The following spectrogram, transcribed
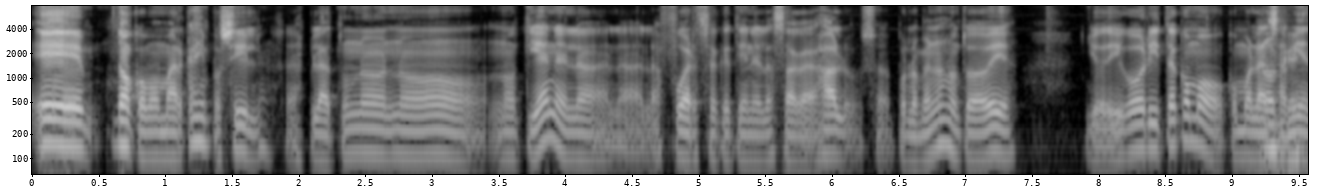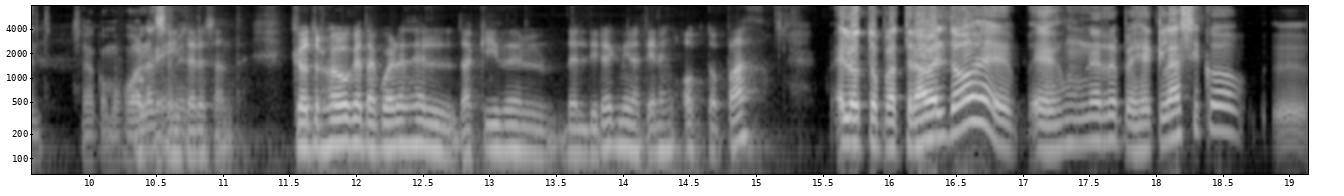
Eh, no, como marca es imposible. O sea, Splatoon no, no, no tiene la, la- la fuerza que tiene la saga de Halo. O sea, por lo menos no todavía. Yo digo ahorita como, como lanzamiento. O sea, como juego de Ok, lanzamiento. interesante. ¿Qué otro juego que te acuerdes del, de aquí del, del Direct? Mira, tienen Octopath. El Octopath Travel 2 es, es un RPG clásico. eh,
